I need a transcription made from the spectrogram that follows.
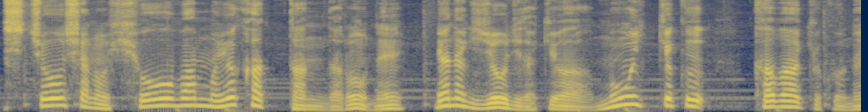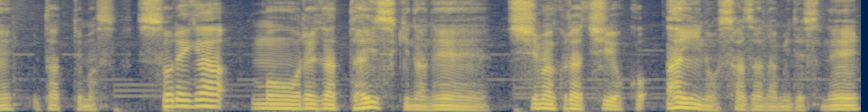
視聴者の評判も良かったんだろうね。柳ジョージだけはもう一曲カバー曲をね、歌ってます。それが、もう俺が大好きなね、島倉千代子、愛のさざ波ですね。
